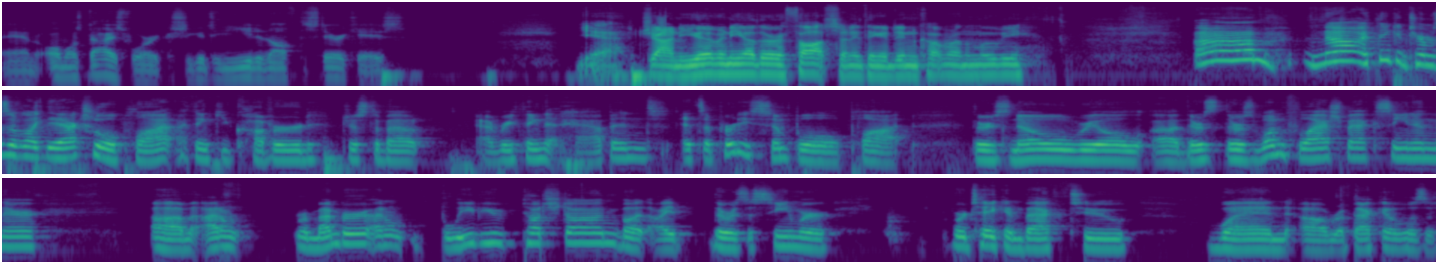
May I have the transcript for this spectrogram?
and almost dies for it because she gets yeeted off the staircase. Yeah. John, do you have any other thoughts? Anything I didn't cover on the movie? Um, no, I think in terms of like the actual plot, I think you covered just about everything that happened. It's a pretty simple plot. There's no real. Uh, there's there's one flashback scene in there. Um, I don't remember. I don't believe you touched on, but I there was a scene where we're taken back to when uh, Rebecca was a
